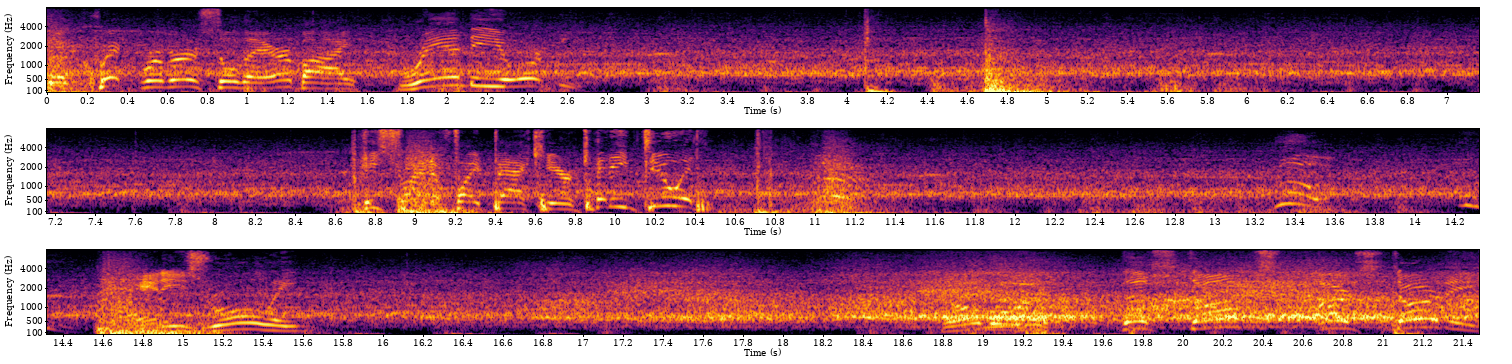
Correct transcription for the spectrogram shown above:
The quick reversal there by Randy Orton. He's trying to fight back here. Can he do it? And he's rolling. Oh, boy. The stomps are starting.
